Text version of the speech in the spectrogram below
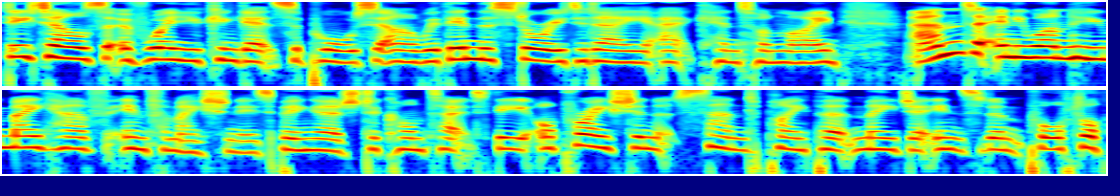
details of where you can get support are within the story today at Kent Online. And anyone who may have information is being urged to contact the Operation Sandpiper Major Incident Portal,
